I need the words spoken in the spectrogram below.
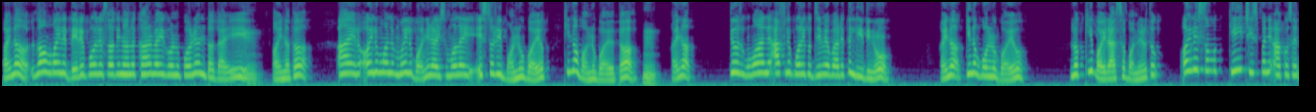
होइन ल मैले धेरै बोले सदिनलाई कारवाही गर्नु पर्यो नि त दाइ होइन त? आएर अहिले मैले मैले भनिरहेछु मलाई यसरी भन्नुभयो। किन भन्नुभयो त? होइन? त्यो उहाँले आफूले बोलेको जिम्मेवारी त लिइदिनु हो। होइन? किन बोल्नुभयो? ल के भइरहेछ भनेर त अहिलेसम्म केही चिज पनि आएको छैन।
